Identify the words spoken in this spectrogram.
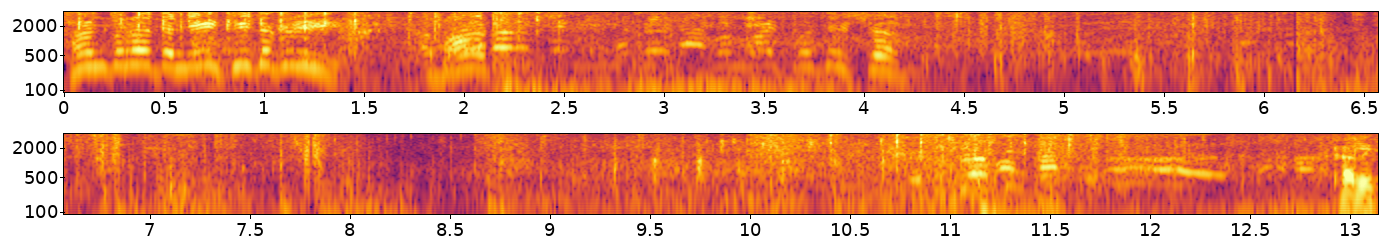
180 degrees! About from my position! Got it.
